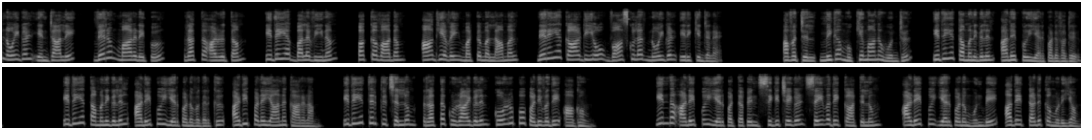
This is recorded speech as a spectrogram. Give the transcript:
நோய்கள் என்றாலே வெறும் மாரடைப்பு இரத்த அழுத்தம் இதய பலவீனம் பக்கவாதம் ஆகியவை மட்டுமல்லாமல் நிறைய கார்டியோ வாஸ்குலர் நோய்கள் இருக்கின்றன. அவற்றில் மிக முக்கியமான ஒன்று இதய தமனிகளில் அடைப்பு ஏற்படுவது. இதய தமனிகளில் அடைப்பு ஏற்படுவதற்கு அடிப்படையான காரணம் இதயத்திற்கு செல்லும் இரத்த குழாய்களில் கொழுப்பு படிவதே ஆகும். இந்த அடைப்பு ஏற்பட்ட பின் சிகிச்சைகள் செய்வதைக் காட்டிலும் அடைப்பு ஏற்படும் முன்பே அதை தடுக்க முடியும்.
